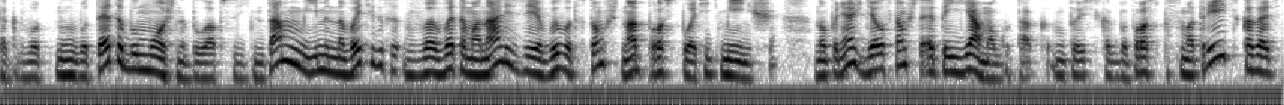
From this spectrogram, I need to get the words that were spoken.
Так вот, ну вот это бы можно было обсудить. Но там именно в, этих, в, в этом анализе вывод в том, что надо просто платить меньше. Но, понимаешь, дело в том, что это и я могу так. Ну, то есть, как бы просто посмотреть, сказать,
